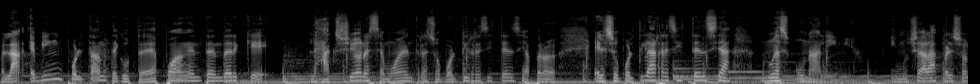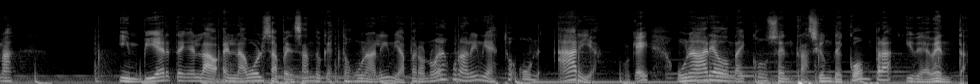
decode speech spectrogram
¿verdad? Es bien importante que ustedes puedan entender que las acciones se mueven entre soporte y resistencia, pero el soporte y la resistencia no es una línea. Y muchas de las personas invierten en la, en la bolsa pensando que esto es una línea, pero no es una línea, esto es un área. Una área donde hay concentración de compra y de venta,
